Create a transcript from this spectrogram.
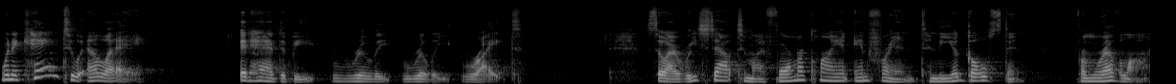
When it came to LA, it had to be really, really right. So I reached out to my former client and friend, Tania Golston from Revlon.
